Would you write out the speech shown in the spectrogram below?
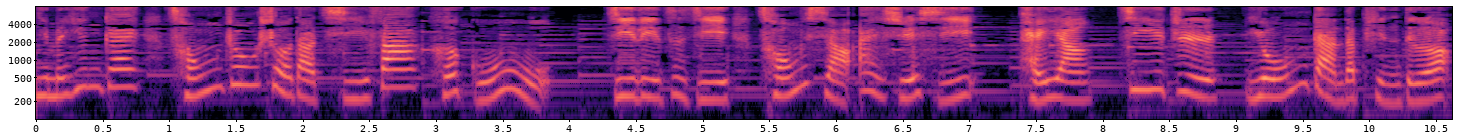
你们应该从中受到启发和鼓舞。激励自己从小爱学习，培养机智勇敢的品德。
